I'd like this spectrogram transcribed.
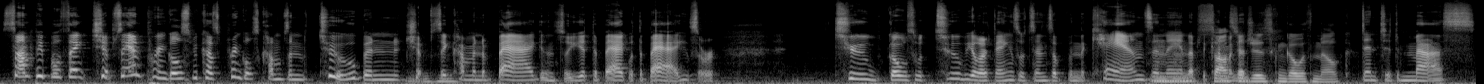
some people think chips and Pringles because Pringles comes in a tube and the chips Mm-hmm. they come in a bag, and so you get the bag with the bags, or tube goes with tubular things, which ends up in the cans, and they end up mm-hmm. becoming a Sausages can go with milk. dented mess.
